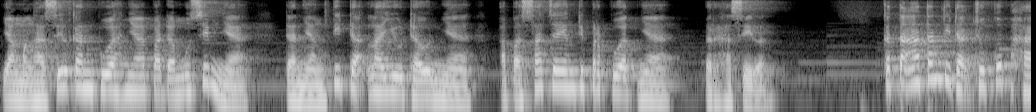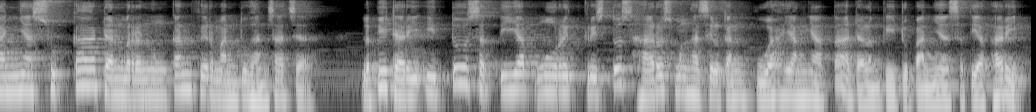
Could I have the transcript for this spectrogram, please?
yang menghasilkan buahnya pada musimnya dan yang tidak layu daunnya, apa saja yang diperbuatnya berhasil. Ketaatan tidak cukup hanya suka dan merenungkan firman Tuhan saja. Lebih dari itu, setiap murid Kristus harus menghasilkan buah yang nyata dalam kehidupannya setiap hari.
